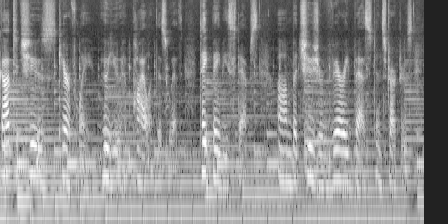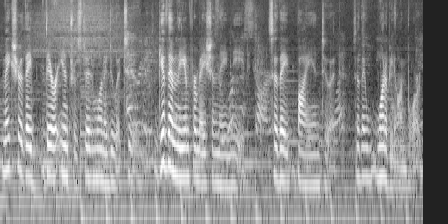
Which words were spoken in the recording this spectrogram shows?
got to choose carefully who you pilot this with. Take baby steps, um, but choose your very best instructors. Make sure they, they're interested and want to do it too. Give them the information they need so they buy into it, so they want to be on board.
